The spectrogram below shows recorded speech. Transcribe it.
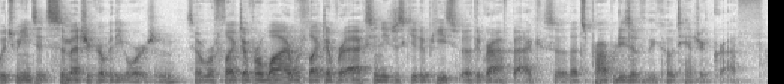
which means it's symmetric over the origin. So reflect over y, reflect over x, and you just get a piece of the graph back. So that's properties of the cotangent graph.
